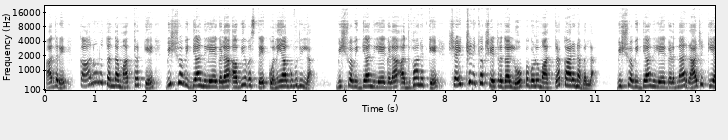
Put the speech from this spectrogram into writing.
ಆದರೆ ಕಾನೂನು ತಂದ ಮಾತ್ರಕ್ಕೆ ವಿಶ್ವವಿದ್ಯಾನಿಲಯಗಳ ಅವ್ಯವಸ್ಥೆ ಕೊನೆಯಾಗುವುದಿಲ್ಲ. ವಿಶ್ವವಿದ್ಯಾನಿಲಯಗಳ ಅಧ್ವಾನಕ್ಕೆ ಶೈಕ್ಷಣಿಕ ಕ್ಷೇತ್ರದ ಲೋಪಗಳು ಮಾತ್ರ ಕಾರಣವಲ್ಲ. ವಿಶ್ವವಿದ್ಯಾನಿಲಯಗಳನ್ನು ರಾಜಕೀಯ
